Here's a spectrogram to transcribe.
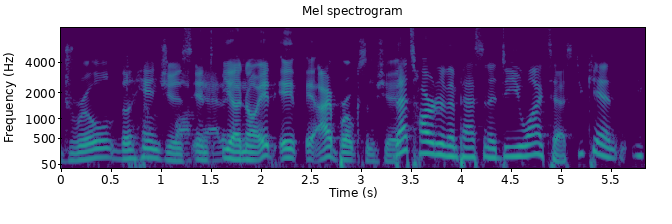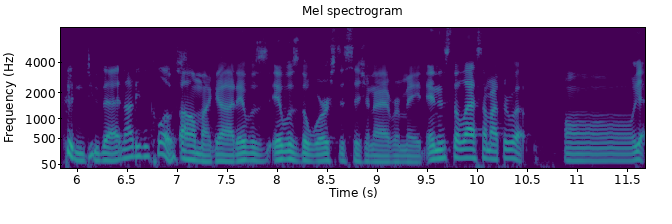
drill the hinges into Yeah, no, it, it it I broke some shit. That's harder than passing a DUI test. You can't, you couldn't do that, not even close. oh my god, it was it was the worst decision I ever made. And it's the last time I threw up. Oh, yeah,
